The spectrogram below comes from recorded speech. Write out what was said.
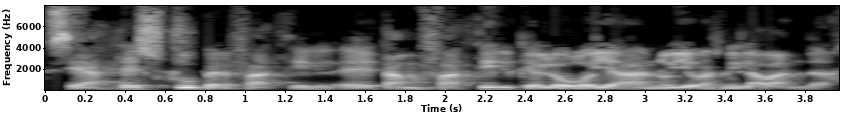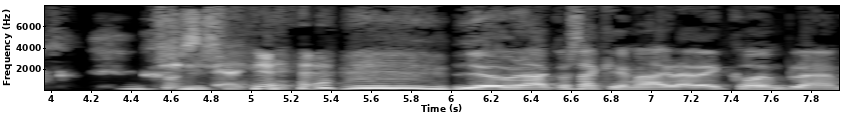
Se hace súper fácil, eh, tan fácil que luego ya no llevas ni la banda. O sea, Yo una cosa que me agradezco, en plan,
